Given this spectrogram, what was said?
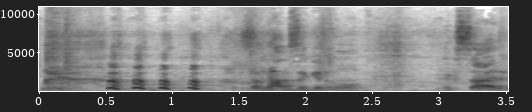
Sometimes I get a little excited.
